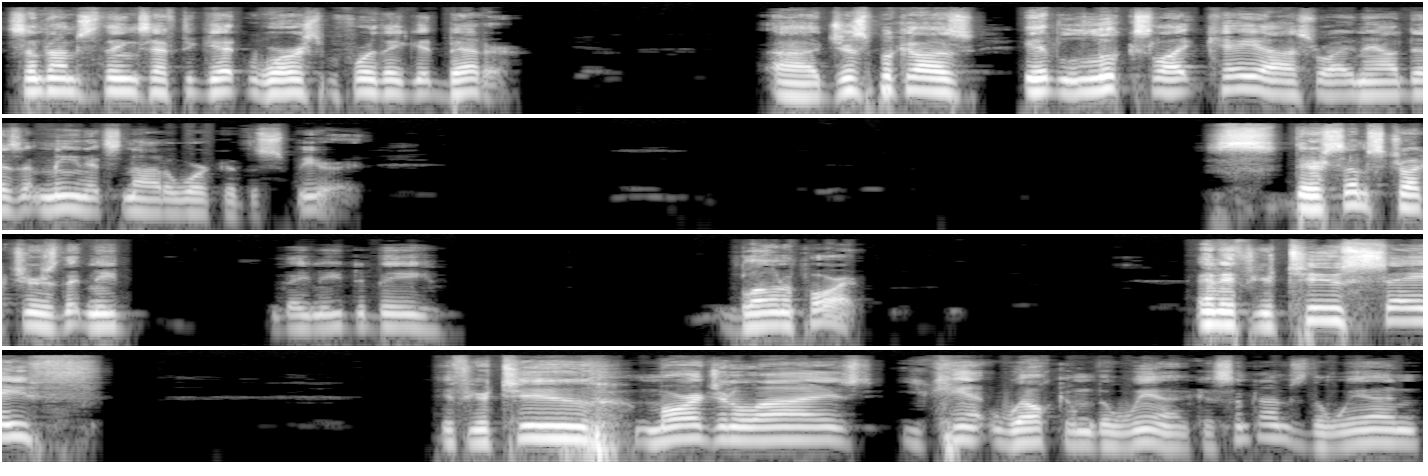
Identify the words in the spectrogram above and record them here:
Sometimes things have to get worse before they get better. Uh, just because it looks like chaos right now doesn't mean it's not a work of the Spirit. There's some structures that need they need to be blown apart. And if you're too safe, if you're too marginalized, you can't welcome the wind because sometimes the wind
